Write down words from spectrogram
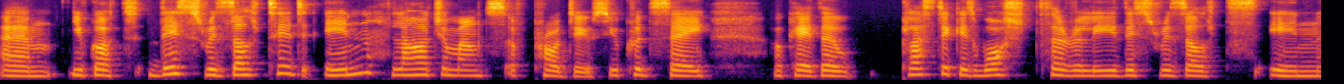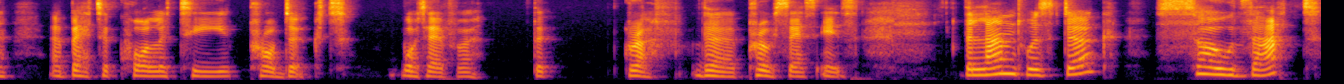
Um, you've got this resulted in large amounts of produce. You could say, okay, the plastic is washed thoroughly. This results in a better quality product, whatever the graph, the process is. The land was dug so that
